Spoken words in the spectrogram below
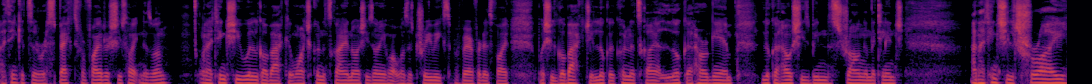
I think it's a respect for fighters she's fighting as well. And I think she will go back and watch Kunitskaya. I know she's only, what was it, three weeks to prepare for this fight. But she'll go back, she'll look at Kunitskaya, look at her game, look at how she's been strong in the clinch. And I think she'll try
